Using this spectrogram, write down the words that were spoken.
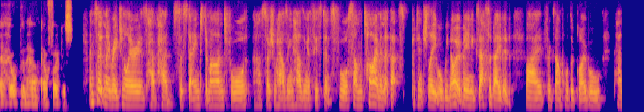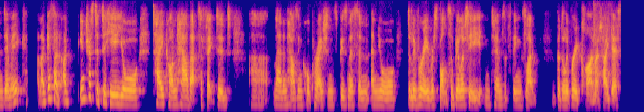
our help and our, our focus. And certainly, regional areas have had sustained demand for uh, social housing and housing assistance for some time, and that that's potentially, well, we know, being exacerbated by, for example, the global pandemic. And I guess I'd, I'd interested to hear your take on how that's affected uh, Land and Housing Corporation's business and, and your delivery responsibility in terms of things like the delivery climate, I guess,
